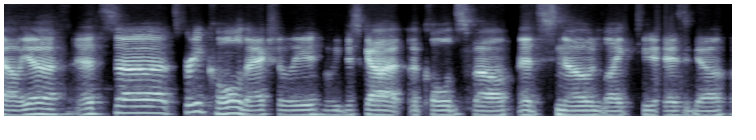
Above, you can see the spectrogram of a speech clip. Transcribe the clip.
Hell yeah. It's uh it's pretty cold actually. We just got a cold spell. It snowed like two days ago.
